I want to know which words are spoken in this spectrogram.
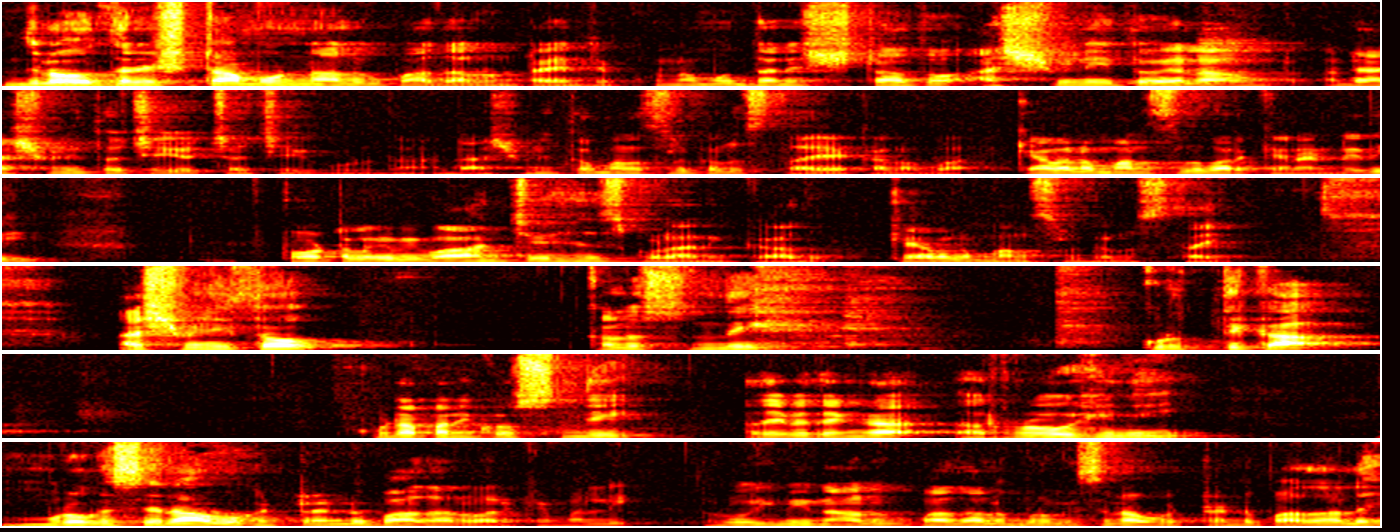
ఇందులో ధనిష్ట మూడు నాలుగు పాదాలు ఉంటాయని చెప్పుకున్నాము. ధనిష్టతో అశ్వినితో ఎలా ఉంటుంది అంటే అశ్వినితో చేయొచ్చా చేయకూడదా? అంటే అశ్వినితో మనసులు కలుస్తాయా కలవా? కేవలం మనసుల వరకేనండి ఇది. టోటల్గా వివాహం చేసేసుకోవడానికి కాదు కేవలం మనసులు కలుస్తాయి. అశ్వినితో కలుస్తుంది కృత్తిక కూడా పనికొస్తుంది. అదేవిధంగా రోహిణి మృగశిర ఒకటి రెండు పాదాల వరకే మళ్ళీ. రోహిణి నాలుగు పాదాలు మృగశిర ఒకటి రెండు పాదాలే.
